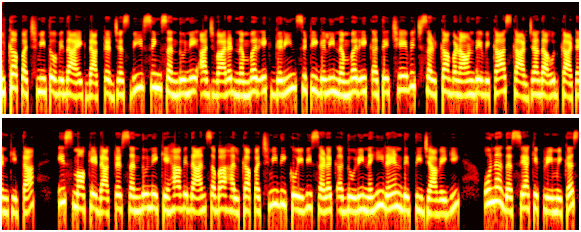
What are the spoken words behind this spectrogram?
ਹਲਕਾ ਪੱਛਮੀ ਤੋਂ ਵਿਧਾਇਕ ਡਾਕਟਰ ਜਸਬੀਰ ਸਿੰਘ ਸੰਧੂ ਨੇ ਅੱਜ ਵਾਰਡ ਨੰਬਰ 1 ਗ੍ਰੀਨ ਸਿਟੀ ਗਲੀ ਨੰਬਰ 1 ਅਤੇ 6 ਵਿੱਚ ਸੜਕਾਂ ਬਣਾਉਣ ਦੇ ਵਿਕਾਸ ਕਾਰਜਾਂ ਦਾ ਉਦਘਾਟਨ ਕੀਤਾ। ਇਸ ਮੌਕੇ ਡਾਕਟਰ ਸੰਧੂ ਨੇ ਕਿਹਾ, ਵਿਧਾਨ ਸਭਾ ਹਲਕਾ ਪੱਛਮੀ ਦੀ ਕੋਈ ਵੀ ਸੜਕ ਅਧੂਰੀ ਨਹੀਂ ਰਹਿਣ ਦਿੱਤੀ ਜਾਵੇਗੀ। ਉਨ੍ਹਾਂ ਦੱਸਿਆ ਕਿ ਪ੍ਰੀਮਿਕਸ,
